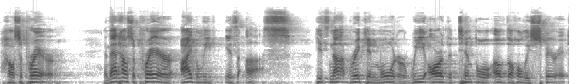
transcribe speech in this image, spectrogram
house of prayer. And that house of prayer, I believe, is us. It's not brick and mortar. We are the temple of the Holy Spirit.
